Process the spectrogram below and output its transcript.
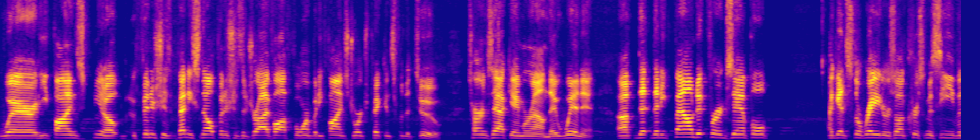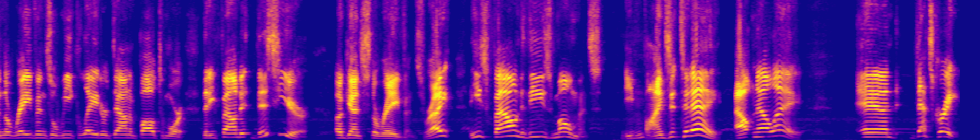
Where he finds, you know, finishes Benny Snell finishes a drive off for him, but he finds George Pickens for the two, turns that game around, they win it. Um, that, that he found it, for example, against the Raiders on Christmas Eve and the Ravens a week later down in Baltimore, that he found it this year against the Ravens, right? He's found these moments. He mm-hmm. finds it today out in LA. And that's great.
